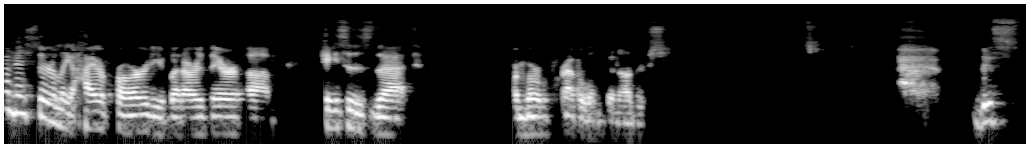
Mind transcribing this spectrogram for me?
not necessarily a higher priority, but are there um, cases that are more prevalent than others? This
